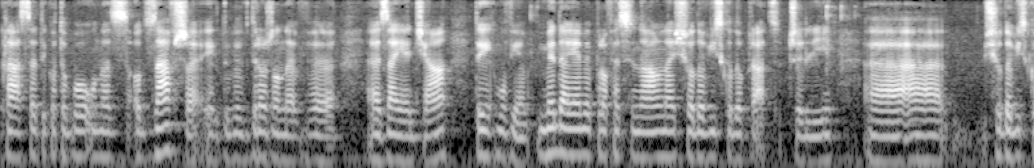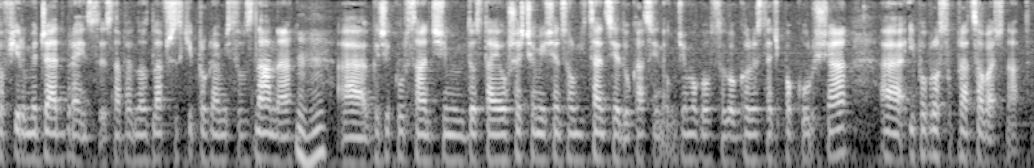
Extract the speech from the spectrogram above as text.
klasę, tylko to było u nas od zawsze jak gdyby wdrożone w e, zajęcia. Tak jak mówiłem, my dajemy profesjonalne środowisko do pracy, czyli e, środowisko firmy JetBrains, to jest na pewno dla wszystkich programistów znane, mhm. E, gdzie kursanci dostają 6-miesięczną licencję edukacyjną, gdzie mogą z tego korzystać po kursie e, i po prostu pracować na tym.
